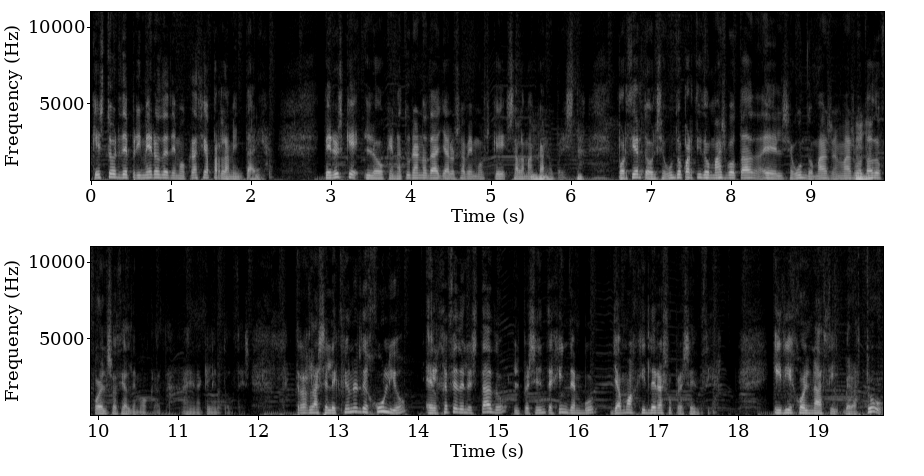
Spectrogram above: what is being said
Que esto es de primero de democracia parlamentaria. Pero es que lo que Natura no da, ya lo sabemos, que Salamanca no presta. Por cierto, el segundo partido más votado, el segundo más, más votado fue el socialdemócrata en aquel entonces. Tras las elecciones de julio, el jefe del Estado, el presidente Hindenburg, llamó a Hitler a su presencia. Y dijo el nazi, verás tú,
